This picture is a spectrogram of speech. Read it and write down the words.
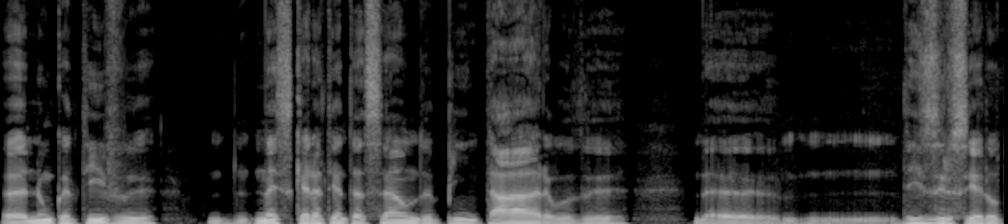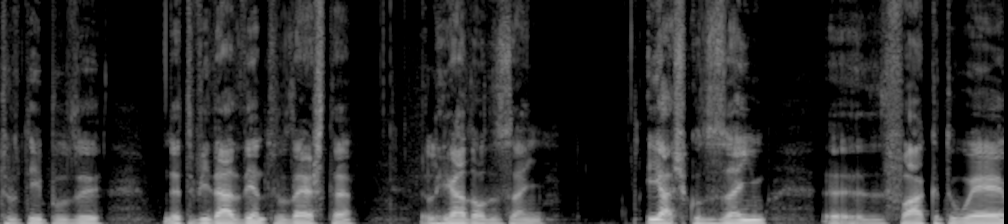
Uh, nunca tive nem sequer a tentação de pintar ou de, uh, de exercer outro tipo de atividade dentro desta ligada ao desenho. E acho que o desenho, de facto, é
